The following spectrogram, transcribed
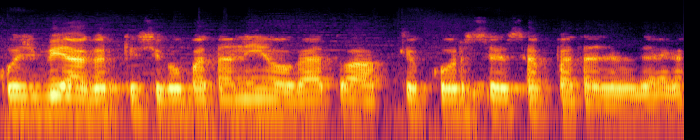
कुछ भी अगर किसी को पता नहीं होगा तो आपके कोर्स से सब पता चल जाएगा।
